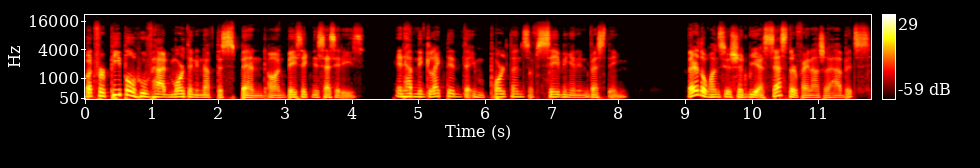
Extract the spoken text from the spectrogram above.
But for people who've had more than enough to spend on basic necessities and have neglected the importance of saving and investing, they're the ones who should reassess their financial habits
